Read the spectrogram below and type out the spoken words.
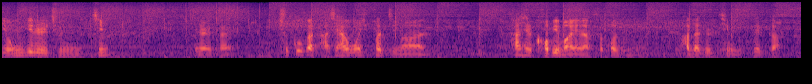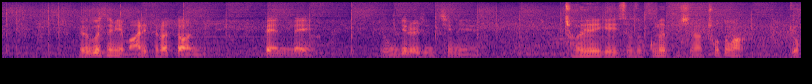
용기를 준 팀이랄까요? 축구가 다시 하고 싶었지만 사실 겁이 많이 났었거든요. 받아줄 팀이 있을까? 의구심이 많이 들었던 때인데 용기를 준 팀이에요. 저에게 있어서 꿈FC나 초등학교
